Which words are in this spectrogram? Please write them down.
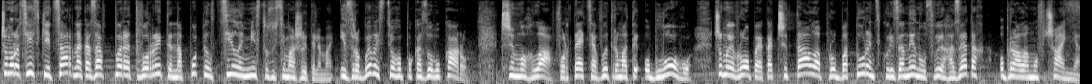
Чому російський цар наказав перетворити на попіл ціле місто з усіма жителями і зробив із цього показову кару? Чи могла фортеця витримати облогу? Чому Європа, яка читала про батуринську різанину у своїх газетах, обрала мовчання?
